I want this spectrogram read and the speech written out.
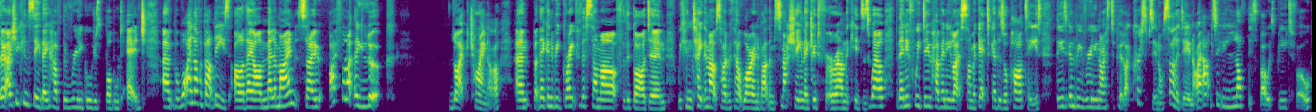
So as you can see they have the really gorgeous bobbled edge. Um, but what I love about these are they are melamine. So I feel like they look like China um, but they're going to be great for the summer for the garden. We can take them outside without worrying about them smashing. They're good for around the kids as well. But then if we do have any like summer get-togethers or parties these are going to be really nice to put like crisps in or salad in. I absolutely love this bowl. It's beautiful.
